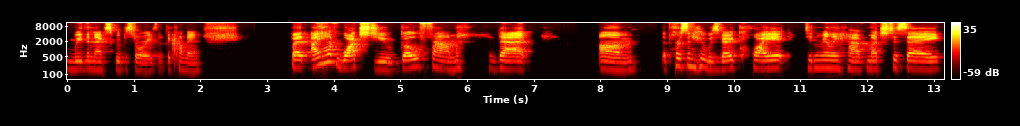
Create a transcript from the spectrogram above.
read the next group of stories as they come in but i have watched you go from that um the person who was very quiet didn't really have much to say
